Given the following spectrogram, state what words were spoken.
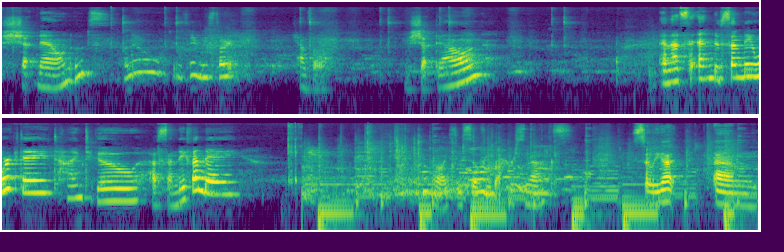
shut down. Oops. Oh no, did it say restart? Cancel. We shut down. And that's the end of Sunday workday. Time to go have Sunday fun day. Oh, I see Sophie brought her snacks. So we got um,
